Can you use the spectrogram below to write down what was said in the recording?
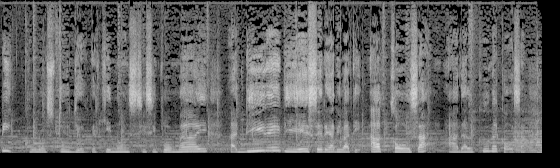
piccolo studio, perché non si, si può mai a dire di essere arrivati a cosa? Ad alcuna cosa.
